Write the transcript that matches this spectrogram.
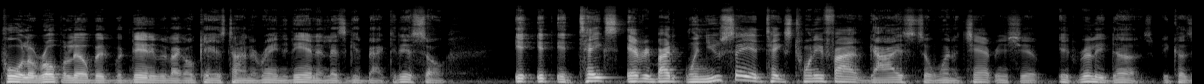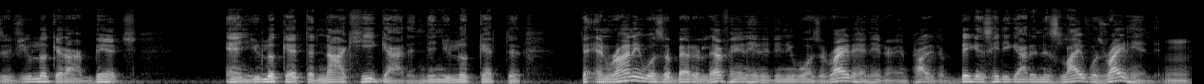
pull a rope a little bit, but then he was like, okay, it's time to rein it in and let's get back to this. So it, it, it takes everybody, when you say it takes 25 guys to win a championship, it really does. Because if you look at our bench and you look at the knock he got, and then you look at the, the and Ronnie was a better left hand hitter than he was a right hand hitter, and probably the biggest hit he got in his life was right handed. Mm.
